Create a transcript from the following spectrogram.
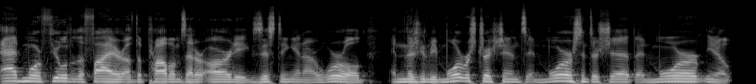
add more fuel to the fire of the problems that are already existing in our world. And there's going to be more restrictions and more censorship and more you know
